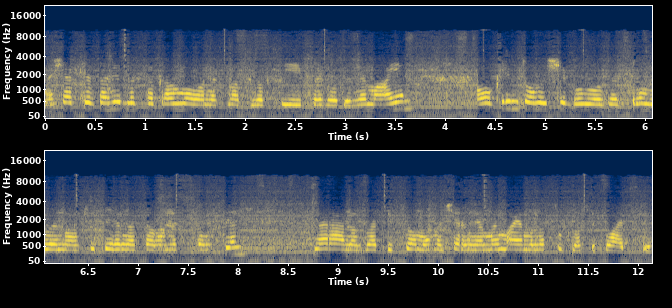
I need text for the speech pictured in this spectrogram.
На щастя, загиблих та травмованих внаслідок цієї пригоди немає. Окрім того, ще було заструмлено 4 населених пункти. На ранок 27 червня ми маємо наступну ситуацію.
